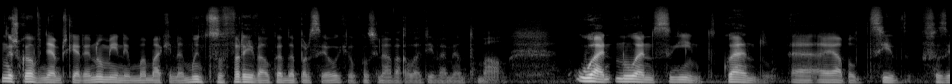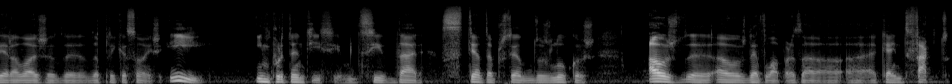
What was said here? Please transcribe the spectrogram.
mas convenhamos que era no mínimo uma máquina muito sofrível quando apareceu, aquilo funcionava relativamente mal. Ano, no ano seguinte, quando a, a, Apple decide fazer a loja de, de aplicações e importantíssimo, decide dar 70% dos lucros aos, aos developers, a, a, quem de facto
